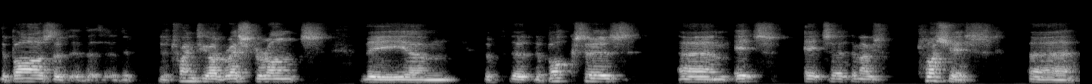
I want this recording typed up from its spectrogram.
the bars, the the, the, 20 odd restaurants, the, um, the, the, the boxes. Um, it's it's uh, the most plushest uh,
